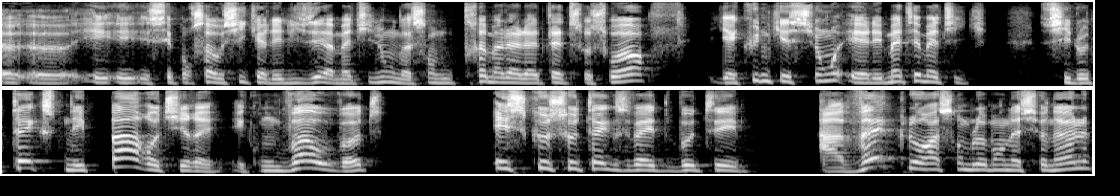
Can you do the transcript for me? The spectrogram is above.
euh, et, et c'est pour ça aussi qu'à l'Élysée, à Matignon, on a sans doute très mal à la tête ce soir. Il n'y a qu'une question et elle est mathématique. Si le texte n'est pas retiré et qu'on va au vote, est-ce que ce texte va être voté avec le Rassemblement national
